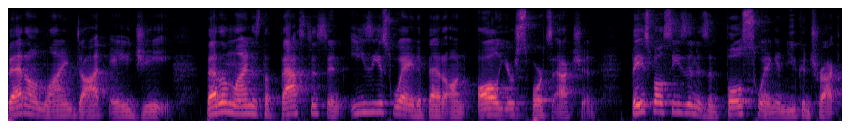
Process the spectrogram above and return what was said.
betonline.ag. BetOnline is the fastest and easiest way to bet on all your sports action. Baseball season is in full swing and you can track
